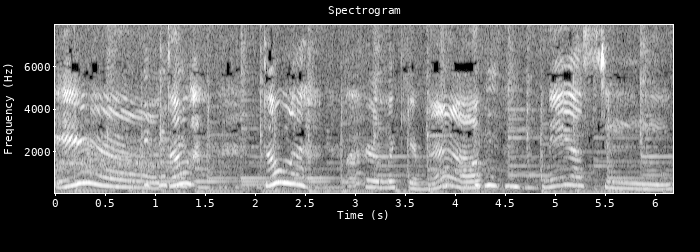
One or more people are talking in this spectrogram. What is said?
Ew, don't, don't let her lick your mouth. Nasty.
